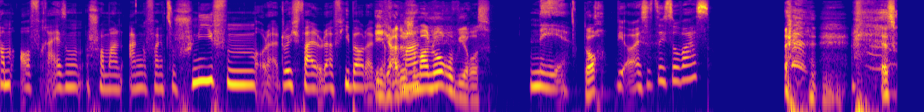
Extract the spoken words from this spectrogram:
haben auf Reisen schon mal angefangen zu schniefen oder Durchfall oder Fieber oder wie Ich auch hatte immer. schon mal Norovirus. Nee. Doch. Wie äußert sich sowas? Es,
